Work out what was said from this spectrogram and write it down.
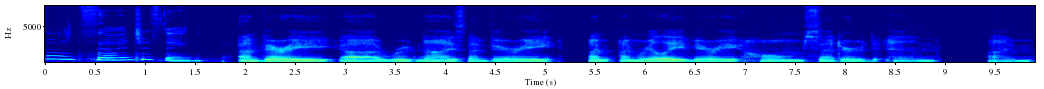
Oh, it's so interesting. I'm very uh, routinized. I'm very I'm I'm really very home centered and I'm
